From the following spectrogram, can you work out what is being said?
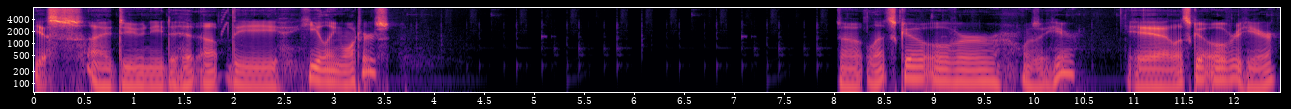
Yes, I do need to hit up the healing waters. So let's go over... Was it here? Yeah, let's go over here.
